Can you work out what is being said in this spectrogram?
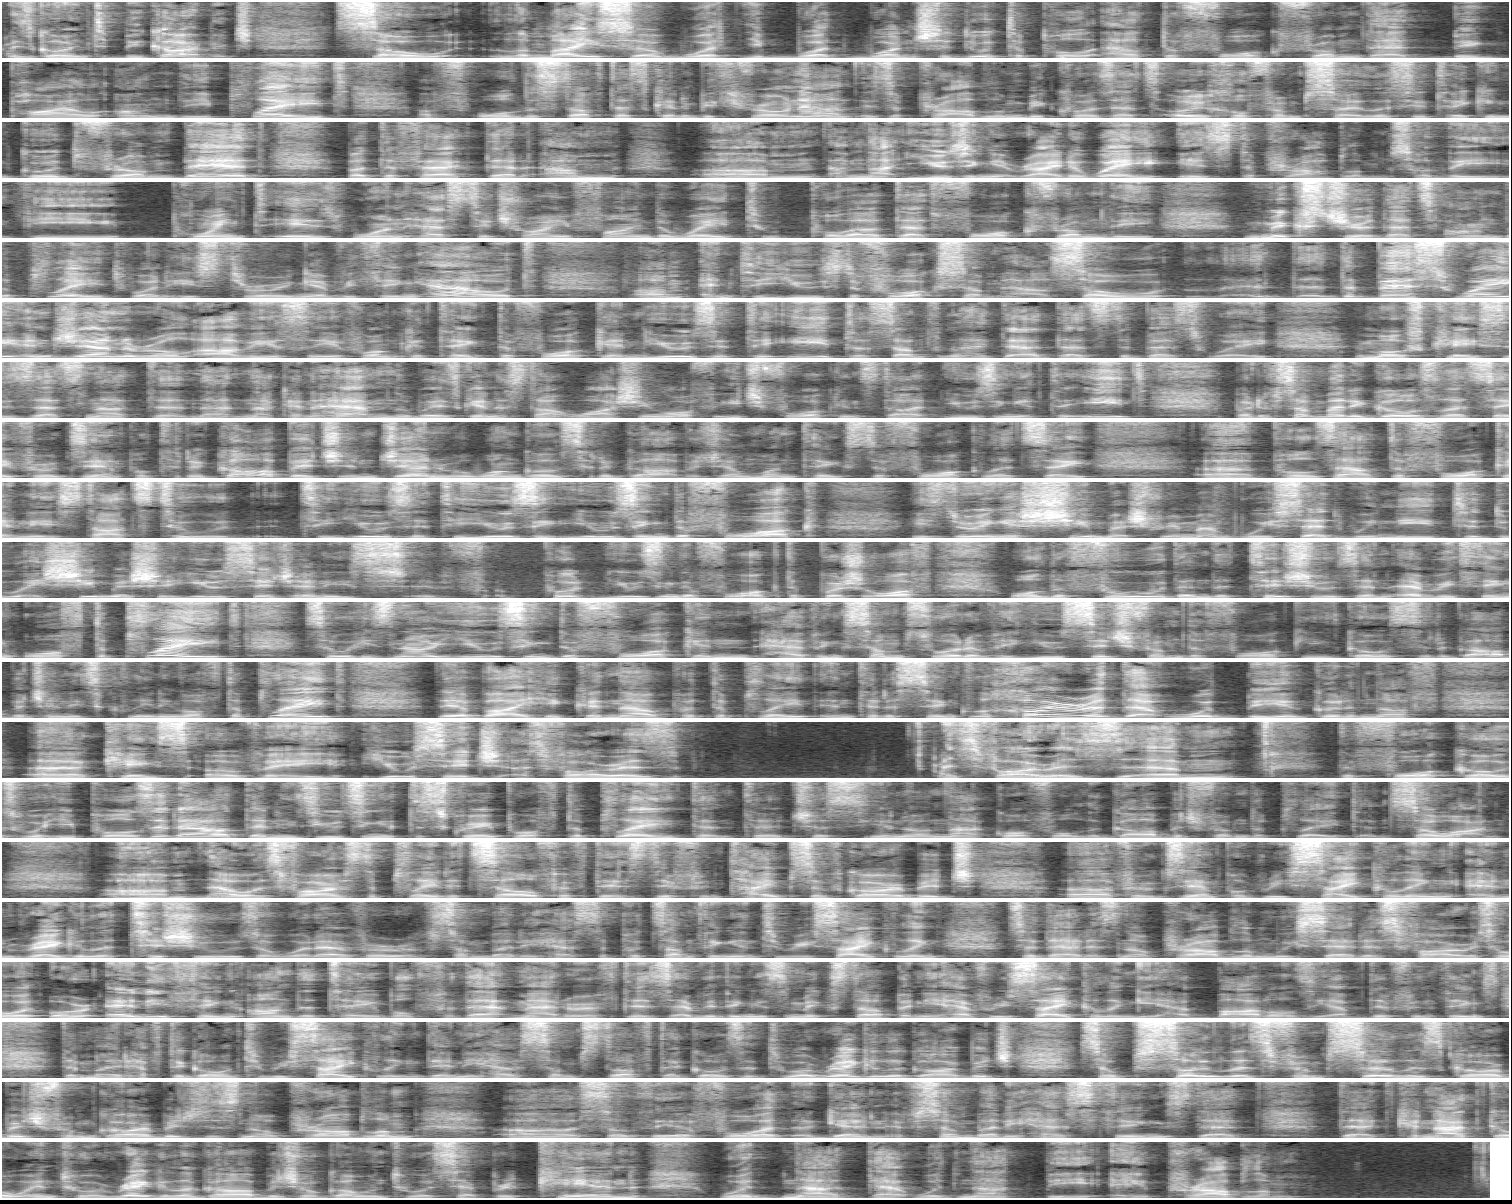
is going to be garbage. So lemaisa, what what one should do to pull out the fork from that big pile on the plate of all the stuff that's going to be thrown out is a problem because that's oichel from psoilas. You're taking good from bad, but the fact that I'm um, I'm not using it right away is the problem. So the the point is one has to try and find a way to pull out that fork from the mixture that's on the plate when he's throwing everything out, um, and to use the fork somehow. So the best way in general, obviously, if one could take the fork and use it to eat or something like that, that's the best way. In most cases, that's not the, not, not going to happen. Nobody's going to start washing off each fork and start using it to eat. But if somebody goes, let's say, for example, to the garbage, in general, one goes to the garbage and one takes the fork, let's say, uh, pulls out the fork and he starts to to use it. To use it using the fork, he's doing a shimish. Remember, we said we need to do a shimish, a usage, and he's put using the fork to push off all the food and the tissues and everything off the plate. So he's now using the fork and having some some sort of a usage from the fork. He goes to the garbage and he's cleaning off the plate. Thereby, he can now put the plate into the sink. L'choira, that would be a good enough uh, case of a usage as far as as far as um, the fork goes, where he pulls it out, then he's using it to scrape off the plate and to just you know knock off all the garbage from the plate and so on. Um, now, as far as the plate itself, if there's different types of garbage, uh, for example, recycling and regular tissues or whatever, if somebody has to put something into recycling, so that is no problem. We said as far as or, or anything on the table for that matter, if there's everything is mixed up and you have recycling, you have bottles, you have different things that might have to go into recycling. Then you have some stuff that goes into a regular garbage. So psoilas from psoilus, garbage from garbage is no problem. Uh, so therefore, again, if somebody has things that that cannot go into a regular garbage or go into a separate can, would not that would not be a problem.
